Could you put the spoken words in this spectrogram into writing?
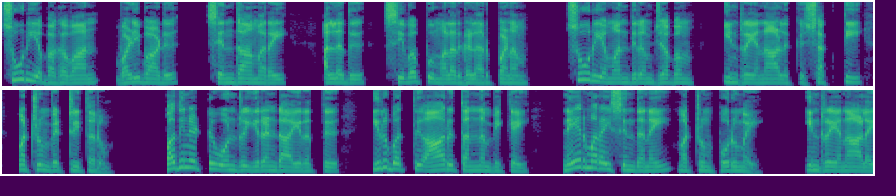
சூரிய பகவான் வழிபாடு செந்தாமரை அல்லது சிவப்பு மலர்கள் அர்ப்பணம் சூரிய மந்திரம் ஜபம் இன்றைய நாளுக்கு சக்தி மற்றும் வெற்றி தரும். பதினெட்டு ஒன்று இரண்டாயிரத்து இருபத்து ஆறு தன்னம்பிக்கை நேர்மறை சிந்தனை மற்றும் பொறுமை இன்றைய நாளை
